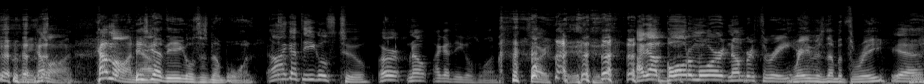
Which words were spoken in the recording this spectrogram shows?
I mean, come on, come on. he's now. got the Eagles as number one. Oh, I got the Eagles two. Or no, I got the Eagles one. Sorry. I got Baltimore at number three. Ravens number three. Yeah.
